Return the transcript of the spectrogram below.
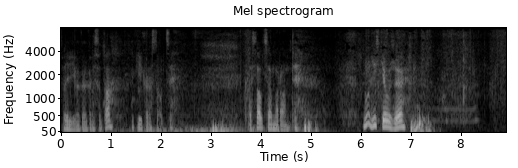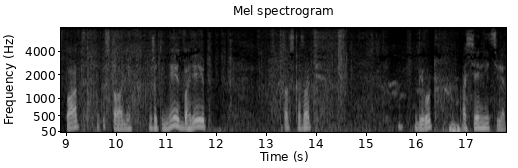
Смотрите, какая красота, какие красавцы. Красавцы амаранты. Ну, листья уже подустали. Уже темнеет, багреют. Так сказать, берут осенний цвет.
